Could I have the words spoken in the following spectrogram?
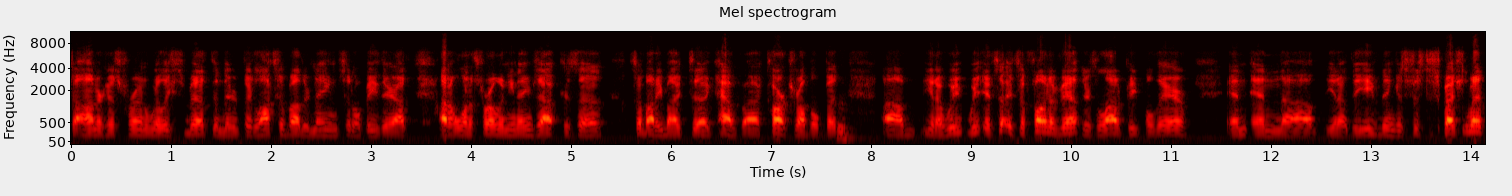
to honor his friend Willie Smith. And there, there are lots of other names that'll be there. I, I don't want to throw any names out because uh, somebody might uh, have uh, car trouble. But, um, you know, we, we, it's, it's a fun event. There's a lot of people there. And, and uh, you know, the evening is just a special event.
